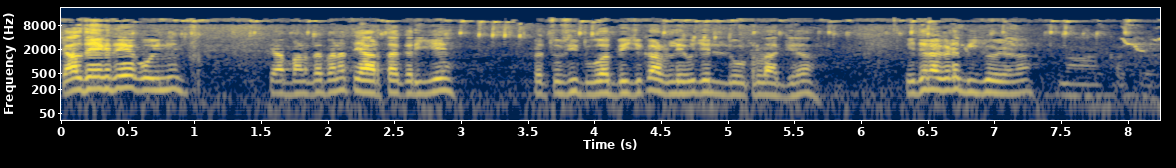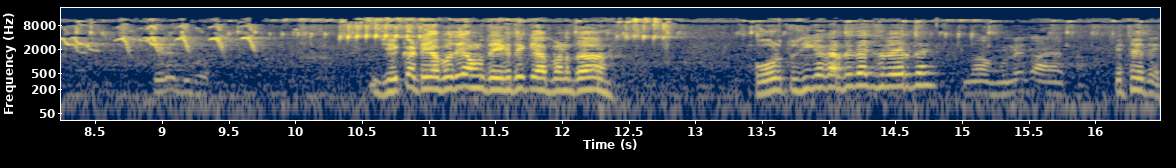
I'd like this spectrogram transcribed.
ਚੱਲ ਦੇਖਦੇ ਆ ਕੋਈ ਨਹੀਂ। ਕਿਆ ਬਣਦਾ ਪਹਿਲਾਂ ਤਿਆਰ ਤਾਂ ਕਰੀਏ। ਫਿਰ ਤੁਸੀਂ ਦੂਆ ਬੀਜ ਘੜ ਲਿਓ ਜੇ ਲੋਟ ਲੱਗ ਗਿਆ। ਇਹਦੇ ਨਾਲ ਕਿਹੜੇ ਬੀਜ ਹੋ ਜਾਣਾ? ਨਾ ਕਿਹੜੇ ਜੇ ਘਟਿਆ ਵਧਿਆ ਹੁਣ ਦੇਖਦੇ ਕਿਆ ਬਣਦਾ। ਹੋਰ ਤੁਸੀਂ ਕੀ ਕਰਦੇ ਤੇ ਅੱਜ ਸਵੇਰ ਤੇ मैं होने तो आया था ਕਿੱਥੇ ਤੇ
